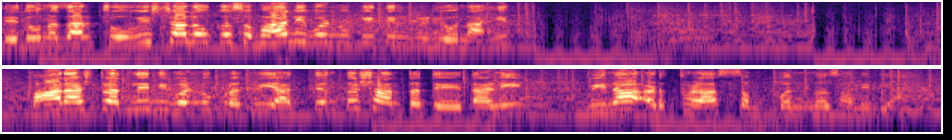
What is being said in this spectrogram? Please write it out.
ते दोन हजार चोवीसच्या लोकसभा निवडणुकीतील व्हिडिओ नाहीत. महाराष्ट्रातली निवडणूक प्रक्रिया अत्यंत शांततेत आणि विना अडथळा संपन्न झालेली आहे.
